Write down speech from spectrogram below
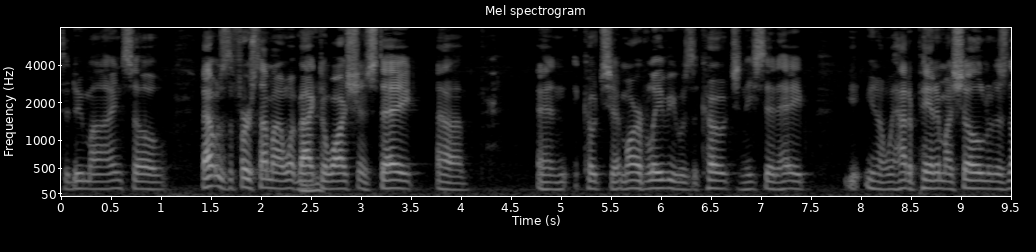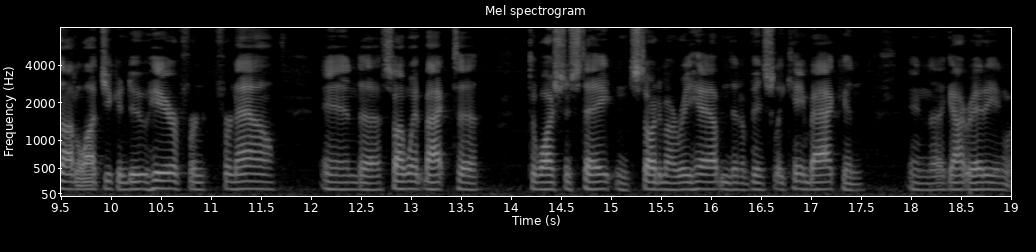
to do mine. So that was the first time I went back to Washington State, uh, and Coach Marv Levy was the coach, and he said, "Hey, you, know, we had a pin in my shoulder. There's not a lot you can do here for for now." And uh, so I went back to to Washington State and started my rehab, and then eventually came back and and uh, got ready, and,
